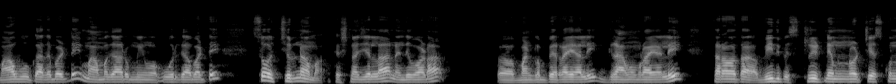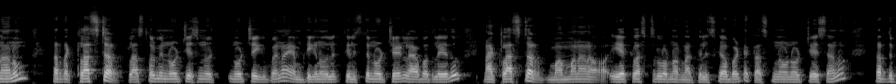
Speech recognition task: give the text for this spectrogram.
మా ఊరు కాబట్టి మా అమ్మగారు మేము ఒక ఊరు కాబట్టి. సో చిరునామా. కృష్ణా జిల్లా నందివాడ మండలం పేరు రాయాలి గ్రామం రాయాలి. తర్వాత వీధి స్ట్రీట్ నేమ్ నోట్ చేసుకున్నాను. తర్వాత క్లస్టర్. క్లస్టర్ మీరు నోట్ చేసి నోట్ చేయకపోయినా ఎంటీగా వదిలి తెలిస్తే నోట్ చేయండి లేకపోతే లేదు. నా క్లస్టర్ మా అమ్మ నాన్న ఏ క్లస్టర్లో ఉన్నారో నాకు తెలుసు కాబట్టి క్లస్టర్ నోట్ చేశాను. తర్వాత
